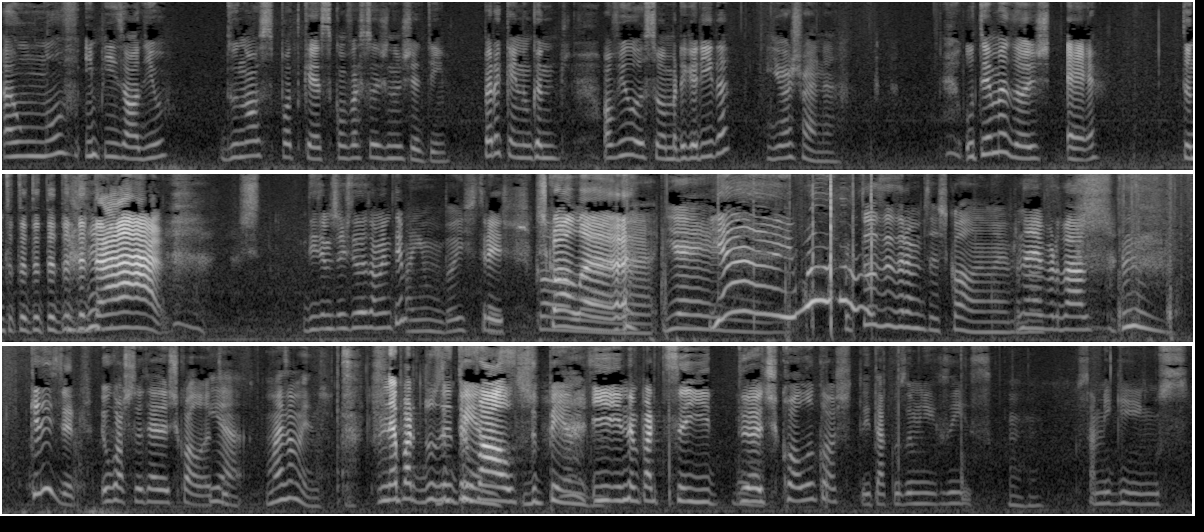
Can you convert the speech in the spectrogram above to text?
a um novo episódio do nosso podcast Conversas no Jardim. Para quem nunca nos ouviu, eu sou a Margarida. E eu, Joana? O tema de hoje é. Dizemos as duas ao mesmo tempo? Ai, um, dois, Três. três. Escola! Yay! Yay! Porque todos adoramos a escola, não é verdade? Não é verdade? Quer dizer, eu gosto até da escola. Yeah, mais ou menos. tipo, na parte dos Depende, intervalos Depende. e na parte de sair da escola gosto. E estar com os amigos e isso. Uhum. com os amiguinhos.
